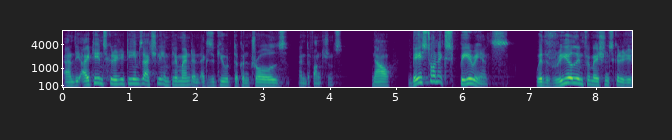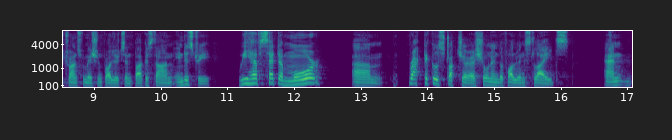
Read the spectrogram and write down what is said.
And the IT and security teams actually implement and execute the controls and the functions. Now, based on experience with real information security transformation projects in Pakistan industry, we have set a more um, practical structure as shown in the following slides. And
